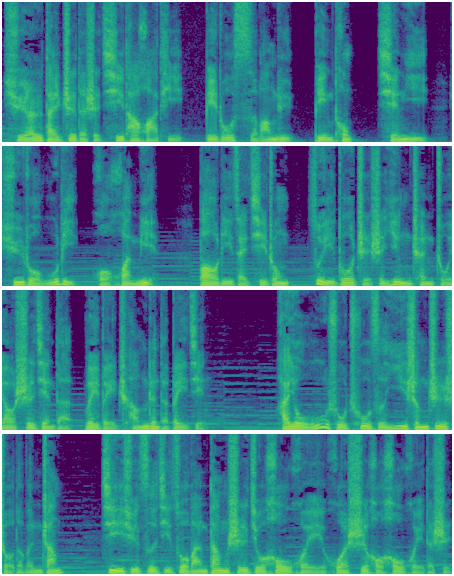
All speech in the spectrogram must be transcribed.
取而代之的是其他话题，比如死亡率、病痛、情谊、虚弱无力或幻灭。暴力在其中最多只是映衬主要事件的未被承认的背景。还有无数出自医生之手的文章，继续自己做完当时就后悔或事后后悔的事，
